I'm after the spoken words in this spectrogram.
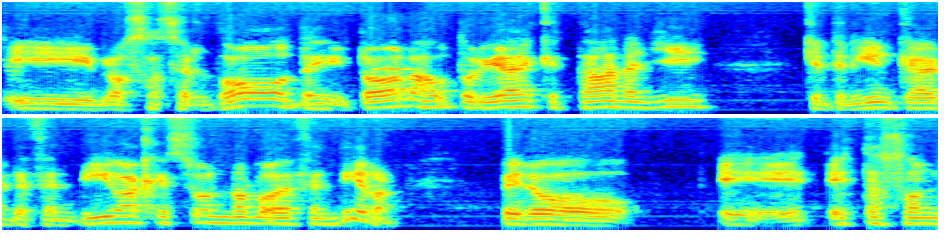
y los sacerdotes y todas las autoridades que estaban allí, que tenían que haber defendido a Jesús, no lo defendieron. Pero eh, estas son,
